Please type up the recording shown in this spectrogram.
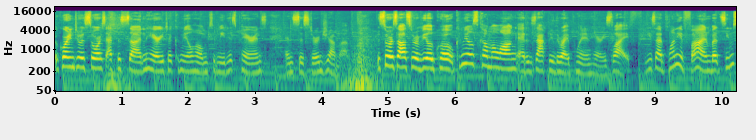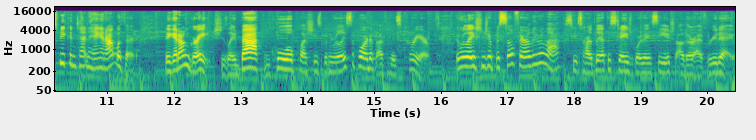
According to a source at The Sun, Harry took Camille home to meet his parents and sister Gemma. The source also revealed, quote, Camille's come along at exactly the right point in Harry's life. He's had plenty of fun, but seems to be content hanging out with her. They get on great. She's laid back and cool, plus she's been really supportive of his career. The relationship is still fairly relaxed. He's hardly at the stage where they see each other every day.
